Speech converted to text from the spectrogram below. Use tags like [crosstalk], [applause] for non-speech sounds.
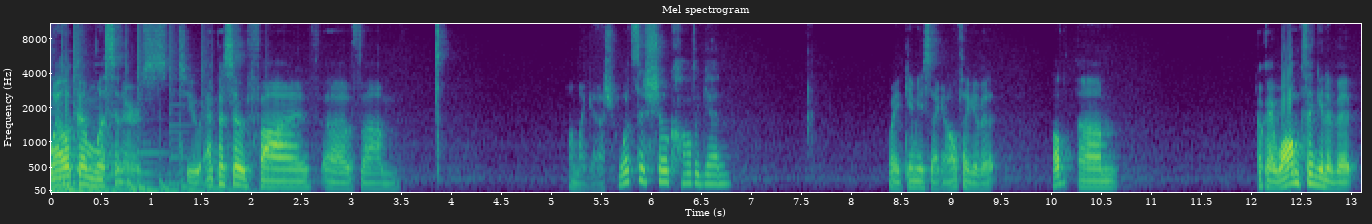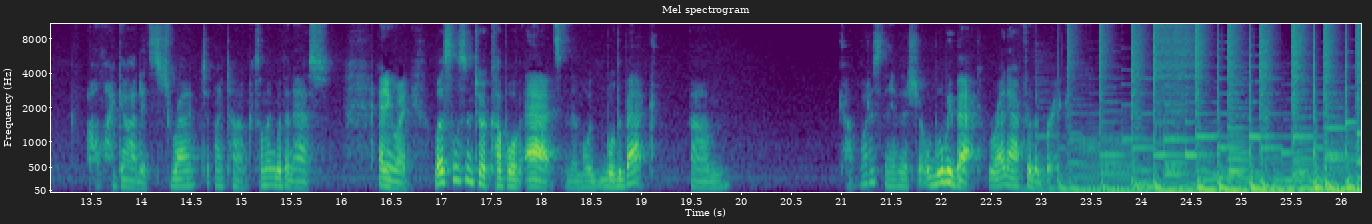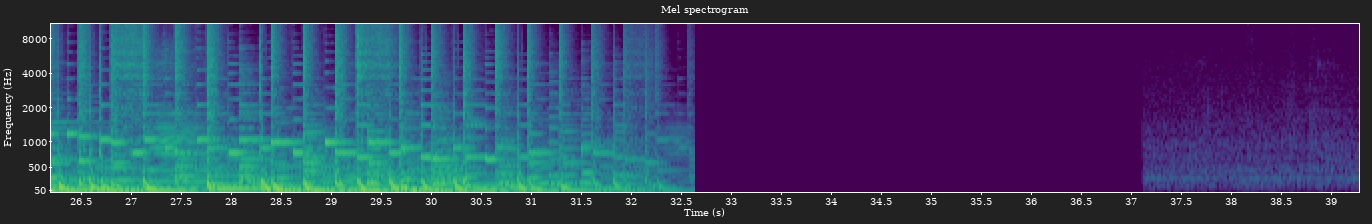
Welcome, listeners, to episode five of. Um, oh my gosh, what's this show called again? Wait, give me a second. I'll think of it. Um, okay, while I'm thinking of it, oh my god, it's right to my tongue. Something with an S. Anyway, let's listen to a couple of ads, and then we'll, we'll be back. Um, God, what is the name of the show? We'll be back right after the break.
